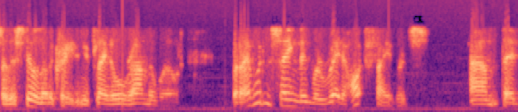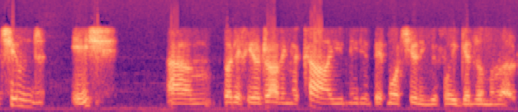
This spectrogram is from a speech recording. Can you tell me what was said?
so there's still a lot of cricket to be played all around the world. But I wouldn't say they were red hot favourites. Um, they're tuned-ish, um, but if you're driving a car, you need a bit more tuning before you get it on the road.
